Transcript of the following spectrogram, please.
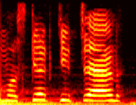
Must Musket Kitchen.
